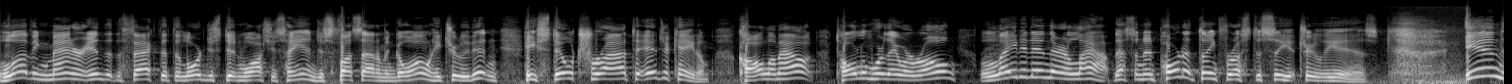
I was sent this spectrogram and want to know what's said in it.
loving manner in that the fact that the Lord just didn't wash his hand, just fuss at them and go on. He truly didn't. He still tried to educate them, call them out, told them where they were wrong, laid it in their lap. That's an important thing for us to see, it truly is. In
